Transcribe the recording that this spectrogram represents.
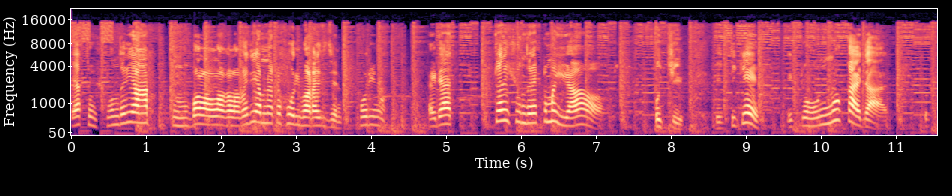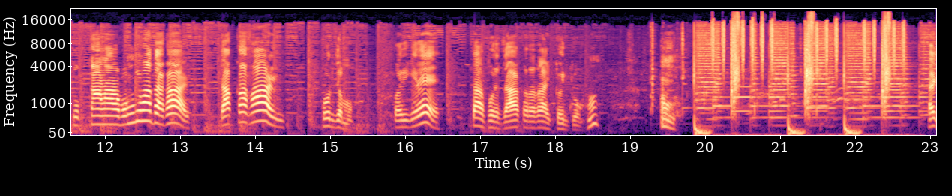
এত সুন্দরী আট বলা লাগা লাগাই দিয়ে আপনি একটা পরি ভাড়াই দিচ্ছেন পরি না এটা কেন সুন্দর একটা মাইয়া? বুঝছি এর থেকে একটু অন্য কায়দায় একটু কানার ভঙ্গিমা দেখায় ধাক্কা খাই পরি যাব। পরি গেলে তারপরে যা করার আয় করব হুম? এই,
